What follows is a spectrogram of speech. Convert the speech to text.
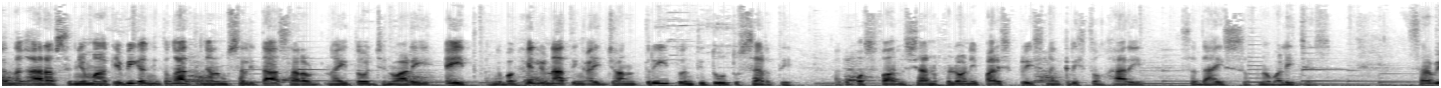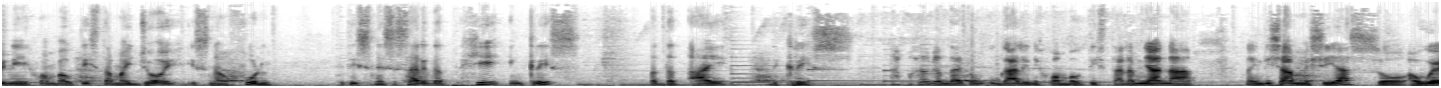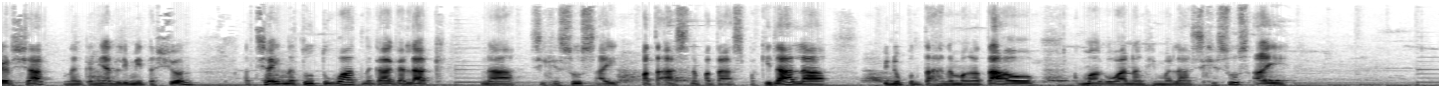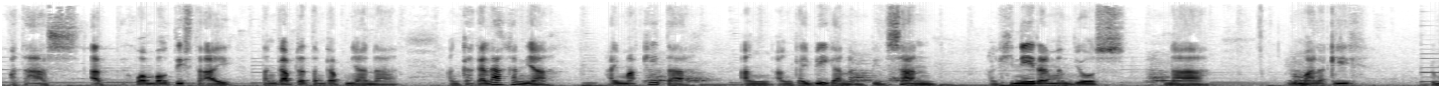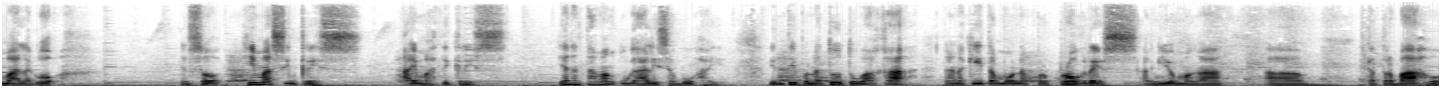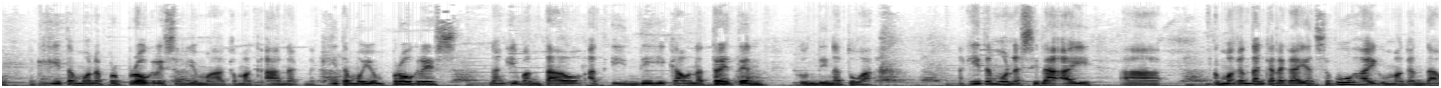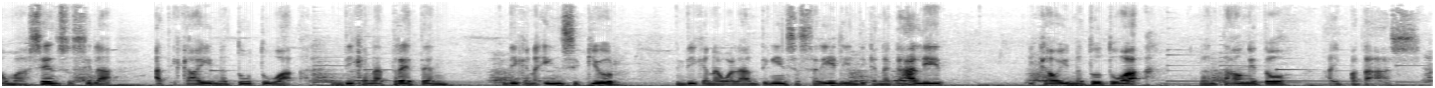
araw sa inyo mga kaibigan. Itong ating almusalita sa araw na ito, January 8. Ang ebanghelyo natin ay John 3:22 to 30. Ako po si Father Luciano Feloni, Paris Priest ng Kristong Hari sa Diocese of Novaliches. Sabi ni Juan Bautista, My joy is now full. It is necessary that He increase, but that I decrease. Napakaganda itong ugali ni Juan Bautista. Alam niya na na hindi siya Mesiyas, so aware siya ng kanyang limitasyon at siya ay natutuwa at nagagalak na si Jesus ay pataas na pataas pakilala, pinupuntahan ng mga tao, gumagawa ng himala. Si Jesus ay pataas at Juan Bautista ay tanggap na tanggap niya na ang kagalakan niya ay makita ang, ang kaibigan ng pinsan, ang hinirang ng Diyos na lumalaki, lumalago. And so, he must increase. I must decrease. Yan ang tamang ugali sa buhay. Yung tipo natutuwa ka na nakita mo na progress ang iyong mga uh, katrabaho. Nakikita mo na progress ang iyong mga kamag-anak. Nakikita mo yung progress ng ibang tao at hindi ikaw na threaten kundi natuwa. Nakita mo na sila ay uh, gumagandang kalagayan sa buhay, gumaganda, umasenso sila, at ikaw ay natutuwa, hindi ka na threatened, hindi ka na insecure, hindi ka na walang tingin sa sarili, hindi ka nagalit, ikaw ay natutuwa ng taong ito ay pataas.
